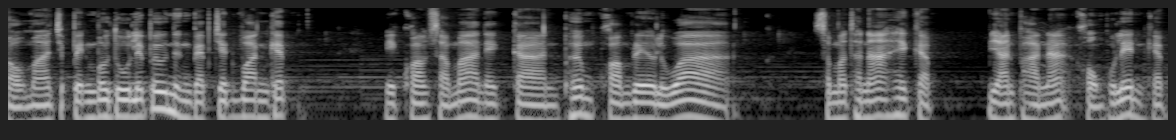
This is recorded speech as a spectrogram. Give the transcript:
ต่อมาจะเป็นโมดูล Level 1แบบ 7 วันครับ มีความสามารถในการเพิ่มความเร็วหรือว่า สมรรถนะให้กับยานพาหนะของผู้เล่นครับ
